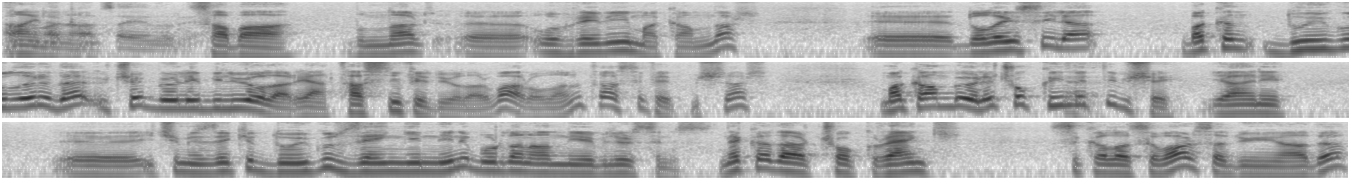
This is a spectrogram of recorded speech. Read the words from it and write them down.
Ana Aynen makam sayılır. Yani. Sabah bunlar e, uhrevi makamlar. E, dolayısıyla bakın duyguları da üçe bölebiliyorlar. Yani tasnif ediyorlar. Var olanı tasnif etmişler. Makam böyle çok kıymetli bir şey. Yani e, içimizdeki duygu zenginliğini buradan anlayabilirsiniz. Ne kadar çok renk skalası varsa dünyada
